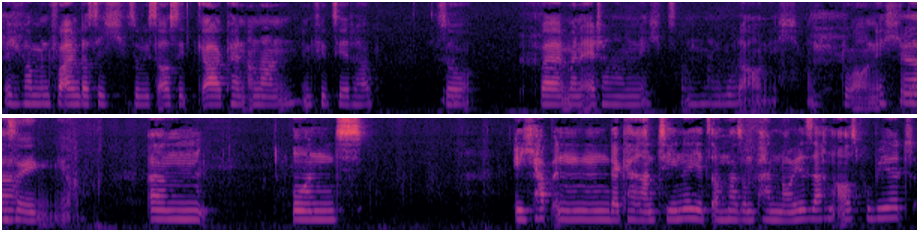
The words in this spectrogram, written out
durchgekommen bin. Vor allem, dass ich, so wie es aussieht, gar keinen anderen infiziert habe. So, weil meine Eltern haben nichts und mein Bruder auch nicht und du auch nicht. Ja. Deswegen, ja. Ähm, und ich habe in der Quarantäne jetzt auch mal so ein paar neue Sachen ausprobiert,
